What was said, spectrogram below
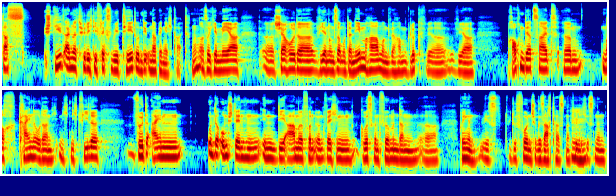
das stiehlt einem natürlich die Flexibilität und die Unabhängigkeit. Ne? Also je mehr äh, Shareholder wir in unserem Unternehmen haben und wir haben Glück, wir, wir brauchen derzeit ähm, noch keine oder nicht, nicht, nicht viele, wird einem unter Umständen in die Arme von irgendwelchen größeren Firmen dann äh, bringen, wie, wie du es vorhin schon gesagt hast. Natürlich mhm. ist ein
